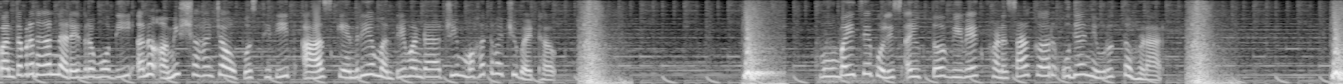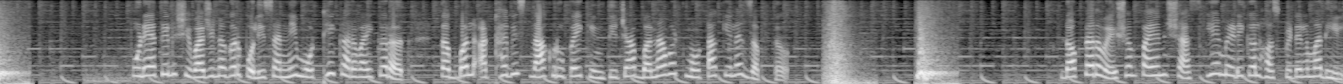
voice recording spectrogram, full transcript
पंतप्रधान नरेंद्र मोदी अन अमित शहांच्या उपस्थितीत आज केंद्रीय मंत्रिमंडळाची महत्वाची बैठक. मुंबईचे पोलीस आयुक्त विवेक फणसाळकर उद्या निवृत्त होणार. पुण्यातील शिवाजीनगर पोलिसांनी मोठी कारवाई करत तब्बल अठ्ठावीस लाख रुपये किमतीच्या बनावट नोटा केल्या जप्त. डॉक्टर वैशंपायन शासकीय मेडिकल हॉस्पिटलमधील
